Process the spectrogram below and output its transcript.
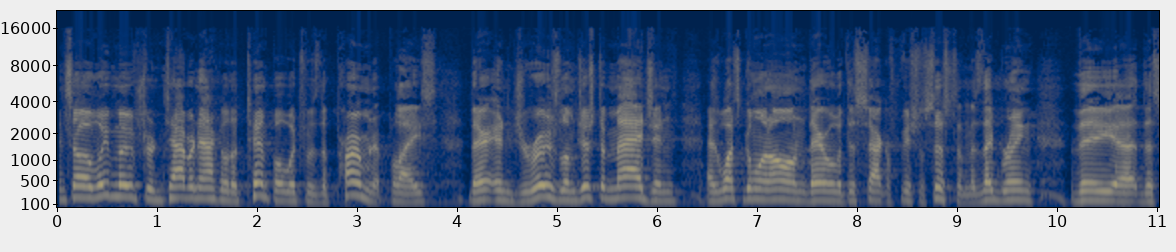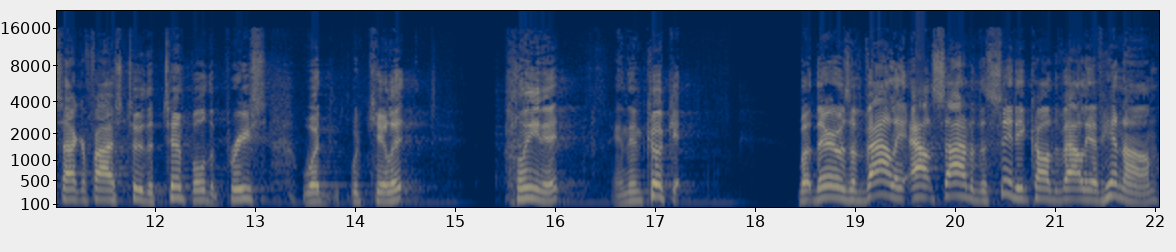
And so we moved from tabernacle to temple, which was the permanent place there in Jerusalem. Just imagine as what's going on there with this sacrificial system. As they bring the, uh, the sacrifice to the temple, the priest would, would kill it, clean it, and then cook it. But there was a valley outside of the city called the Valley of Hinnom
